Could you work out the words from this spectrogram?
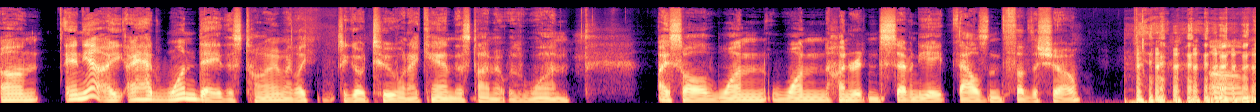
Um, and yeah, I, I had one day this time. I like to go two when I can. This time it was one. I saw one one hundred and seventy eight thousandth of the show. um,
